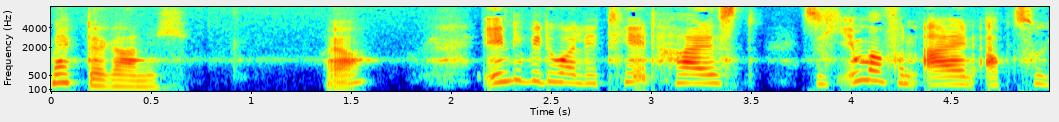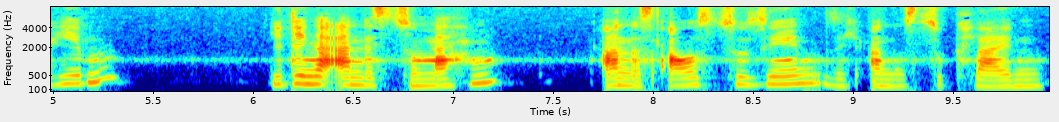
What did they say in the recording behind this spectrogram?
Merkt er gar nicht. Ja? Individualität heißt, sich immer von allen abzuheben, die Dinge anders zu machen, anders auszusehen, sich anders zu kleiden,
